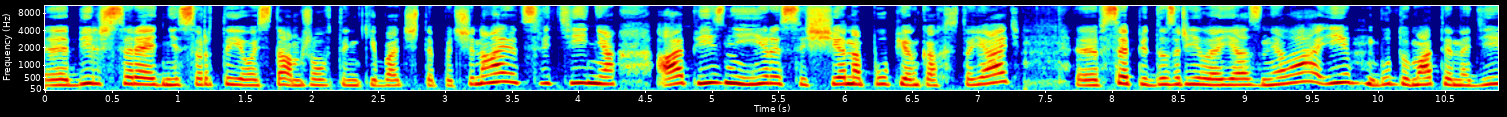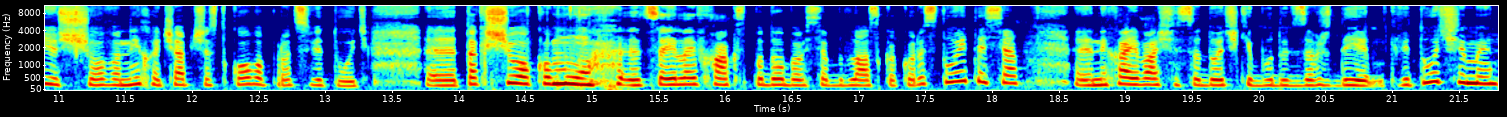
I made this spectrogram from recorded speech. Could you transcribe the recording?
Е, Більш середні сорти, ось там жовтенькі, бачите, починають цвітіння, а пізні іриси ще на пуп'янках стоять. Все підозріле я зняла і буду мати надію, що вони хоча б частково процвітуть. Е, Так що, кому е, цей лайфхак сподобався, будь ласка, користуйтеся. Е, Нехай ваші садочки будуть завжди квітучими,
